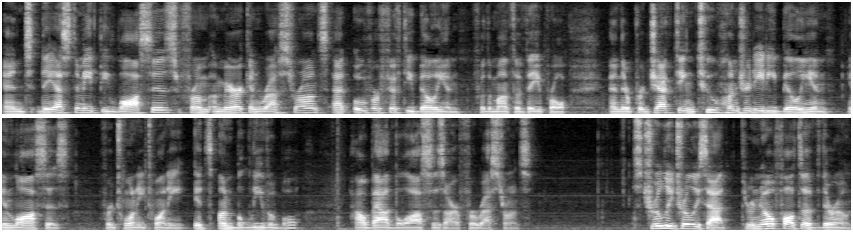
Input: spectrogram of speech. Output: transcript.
And they estimate the losses from American restaurants at over 50 billion for the month of April, and they're projecting 280 billion in losses for 2020. It's unbelievable how bad the losses are for restaurants. It's truly, truly sad through no fault of their own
